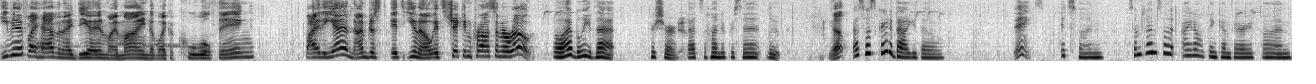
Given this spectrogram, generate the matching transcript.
even if I have an idea in my mind of like a cool thing, by the end I'm just it's you know, it's chicken crossing a road. Well, I believe that for sure. Yeah. That's hundred percent Luke. Yep. That's what's great about you, though. Thanks. It's fun. Sometimes I, I don't think I'm very fun.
